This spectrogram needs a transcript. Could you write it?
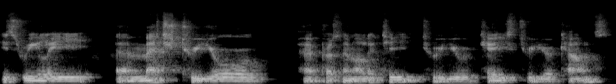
it's really a match to your uh, personality, to your case, to your accounts,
